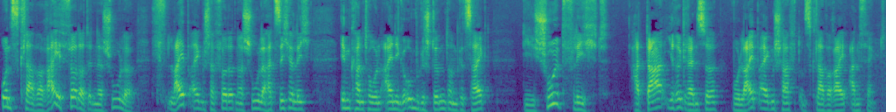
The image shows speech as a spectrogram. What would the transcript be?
und Sklaverei fördert in der Schule, Leibeigenschaft fördert in der Schule, hat sicherlich im Kanton einige umgestimmt und gezeigt, die Schulpflicht hat da ihre Grenze, wo Leibeigenschaft und Sklaverei anfängt.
